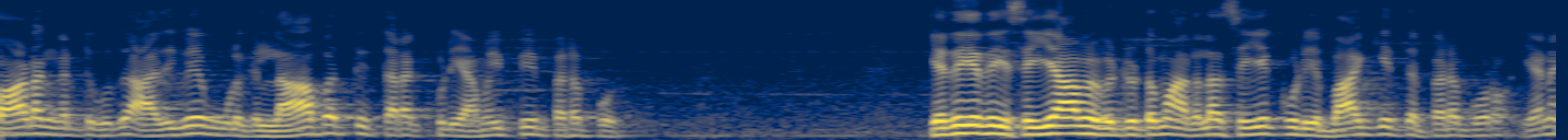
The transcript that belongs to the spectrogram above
பாடம் கற்றுக்குதோ அதுவே உங்களுக்கு லாபத்தை தரக்கூடிய அமைப்பையும் பெறப்போகுது. எதை எதை செய்யாமல் விட்டுட்டோமோ அதெல்லாம் செய்யக்கூடிய பாக்கியத்தை பெற போகிறோம் ஏன்னா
